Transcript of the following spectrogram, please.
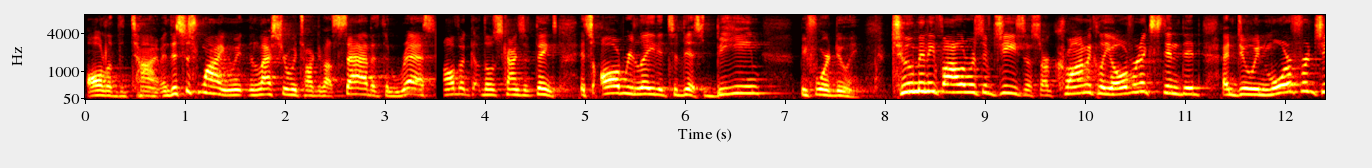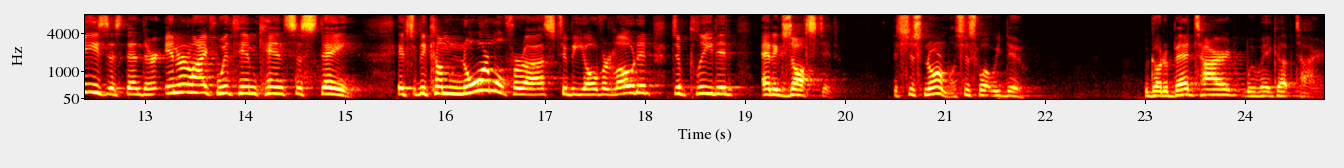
all of the time. And this is why we, last year we talked about Sabbath and rest, all the, those kinds of things. It's all related to this being before doing. Too many followers of Jesus are chronically overextended and doing more for Jesus than their inner life with Him can sustain. It's become normal for us to be overloaded, depleted, and exhausted. It's just normal. It's just what we do. We go to bed tired, we wake up tired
